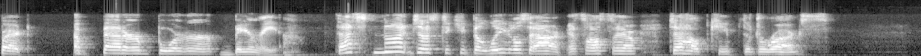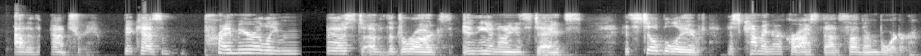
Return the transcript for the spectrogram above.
But a better border barrier. That's not just to keep illegals out, it's also to help keep the drugs out of the country. Because primarily most of the drugs in the United States, it's still believed, is coming across that southern border.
